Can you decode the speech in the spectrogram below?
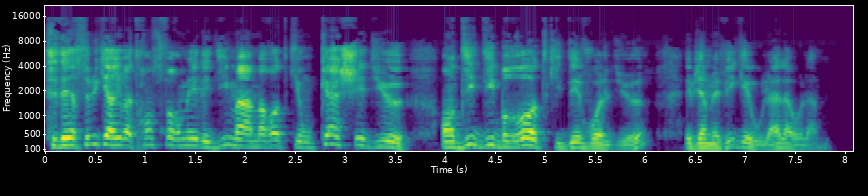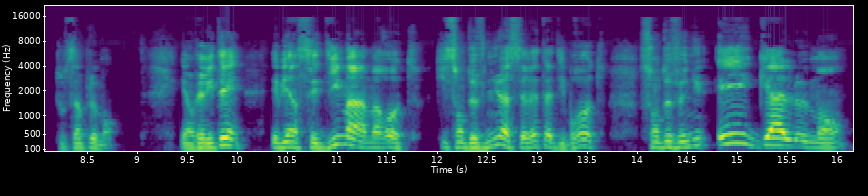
c'est-à-dire celui qui arrive à transformer les dix Mahamarot qui ont caché Dieu en dix Dibrot qui dévoilent Dieu, eh bien, Mevi Geoula la Olam. Tout simplement. Et en vérité, eh bien, ces dix Mahamarot qui sont devenus Aseret Adibrot sont devenus également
